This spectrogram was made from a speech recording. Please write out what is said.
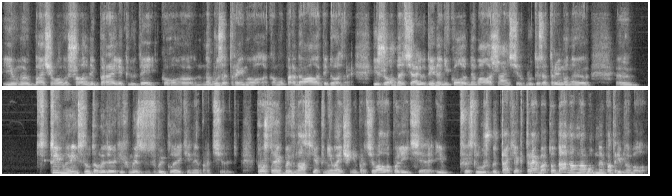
І ми бачимо шалений перелік людей, кого набу затримувала, кому передавала підозри. І жодна ця людина ніколи б не мала шансів бути затриманою. Тими інститутами, до яких ми звикли, які не працюють. Просто якби в нас, як в Німеччині, працювала поліція і служби так, як треба, то да, нам НАБУ не потрібно було.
